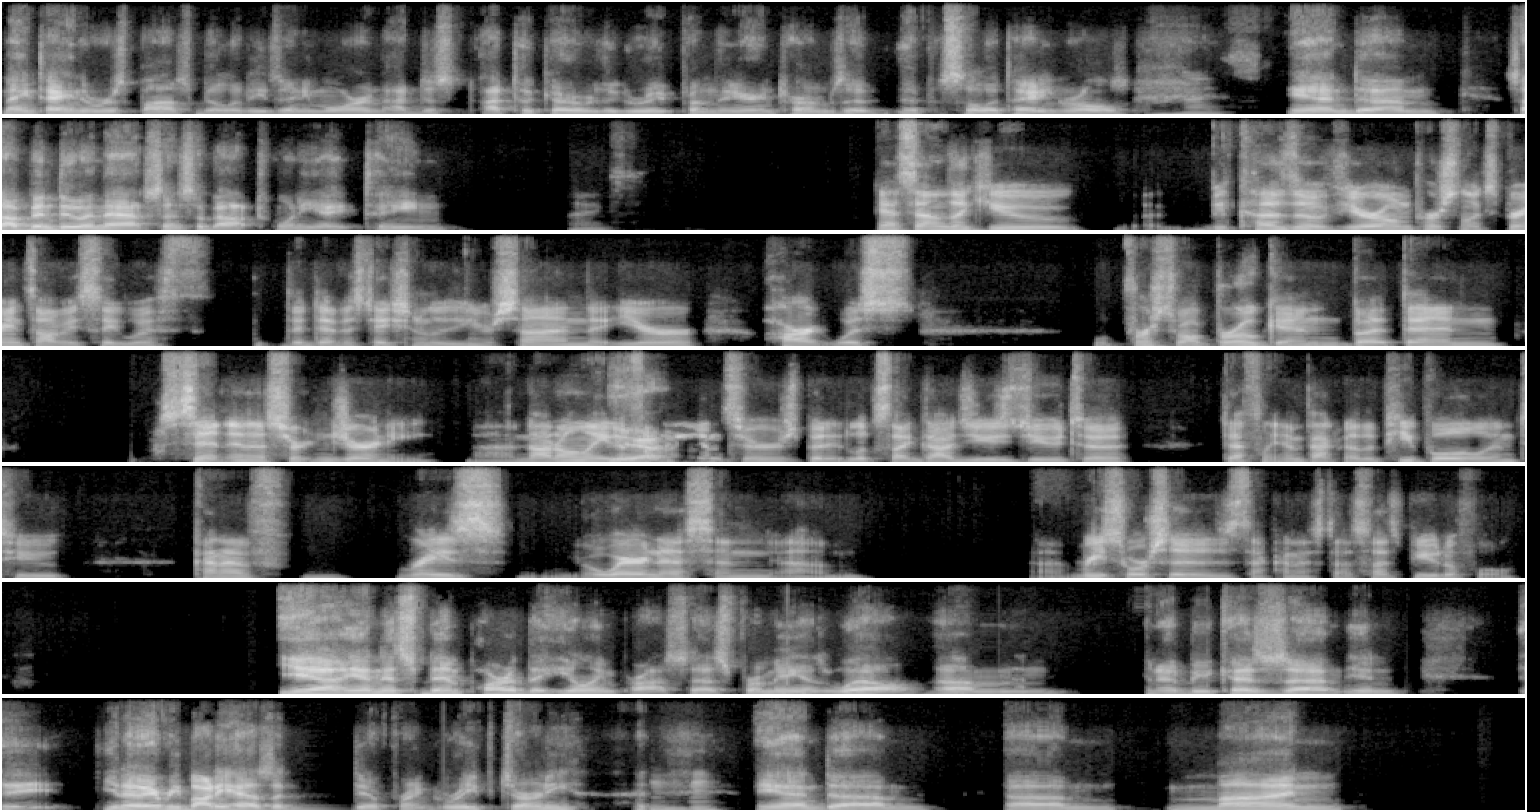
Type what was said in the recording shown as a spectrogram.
maintain the responsibilities anymore, and I just I took over the group from there in terms of the facilitating roles. Nice. And um, so I've been doing that since about 2018. Nice. Yeah, it sounds like you, because of your own personal experience, obviously with the devastation of losing your son that your heart was first of all broken but then sent in a certain journey. Uh, not only to yeah. find answers but it looks like god's used you to definitely impact other people and to kind of raise awareness and um, uh, resources that kind of stuff. So that's beautiful. Yeah and it's been part of the healing process for me as well um, you know because uh, in you know, everybody has a different grief journey, mm-hmm. and um, um, mine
